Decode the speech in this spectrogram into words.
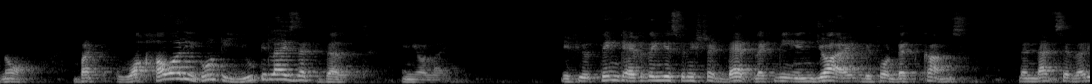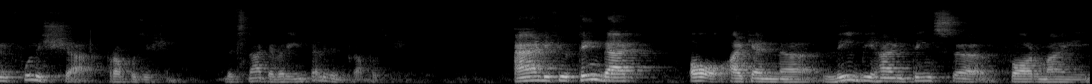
no. But how are you going to utilize that wealth in your life? If you think everything is finished at death, let me enjoy before death comes, then that's a very foolish uh, proposition. That's not a very intelligent proposition. And if you think that, oh, I can uh, leave behind things uh, for my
